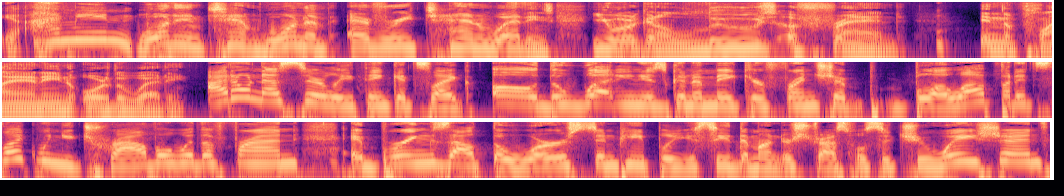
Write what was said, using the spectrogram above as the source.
yeah, I mean, One in ten. One of every ten weddings, you are going to lose a friend in the planning or the wedding. I don't necessarily think it's like, oh, the wedding is going to make your friendship blow up, but it's like when you travel with a friend, it brings out the worst in people. You see them under stressful situations,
